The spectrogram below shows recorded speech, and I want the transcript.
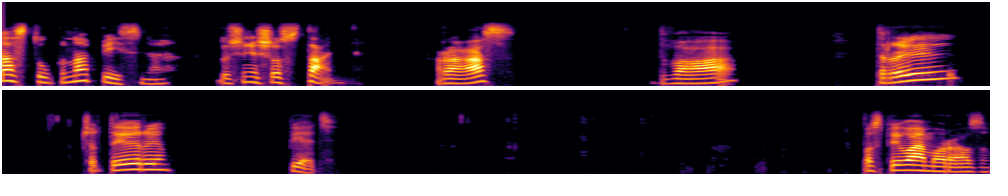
Наступна пісня. Точніше, останнє. Раз, два, три, чотири, п'ять. Поспіваємо разом.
